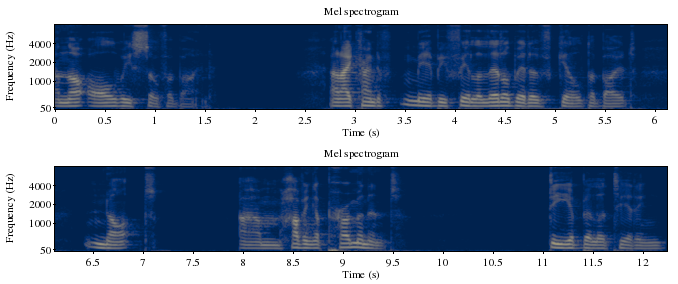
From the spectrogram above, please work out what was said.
I'm not always sofa bound. And I kind of maybe feel a little bit of guilt about not um, having a permanent debilitating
